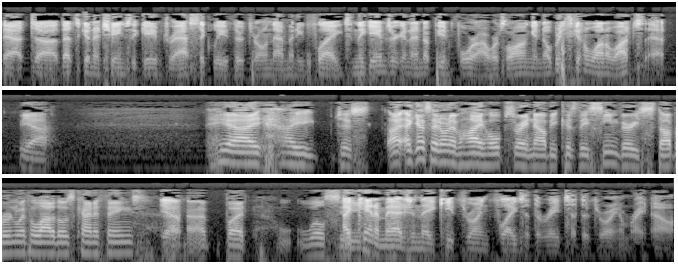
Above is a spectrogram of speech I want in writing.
that uh, that's going to change the game drastically if they're throwing that many flags, and the games are going to end up being four hours long, and nobody's going to want to watch that. Yeah. Yeah, I, I just, I, I guess I don't have high hopes right now because they seem very stubborn with a lot of those kind of things. Yeah. Uh, but we'll see. I can't imagine they keep throwing flags at the rates that they're throwing them right now.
